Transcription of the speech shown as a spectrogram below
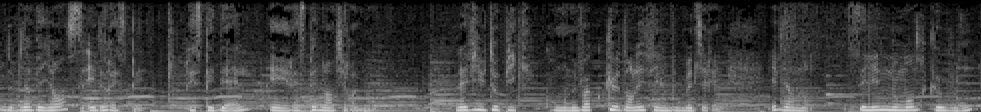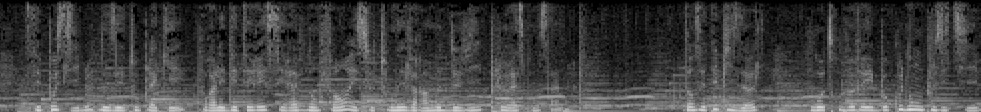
de bienveillance et de respect. Respect d'elle et respect de l'environnement. La vie utopique qu'on ne voit que dans les films, vous me direz. Eh bien non. Céline nous montre que oui, c'est possible d'oser tout plaquer pour aller déterrer ses rêves d'enfant et se tourner vers un mode de vie plus responsable. Dans cet épisode, vous retrouverez beaucoup d'ondes positives,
